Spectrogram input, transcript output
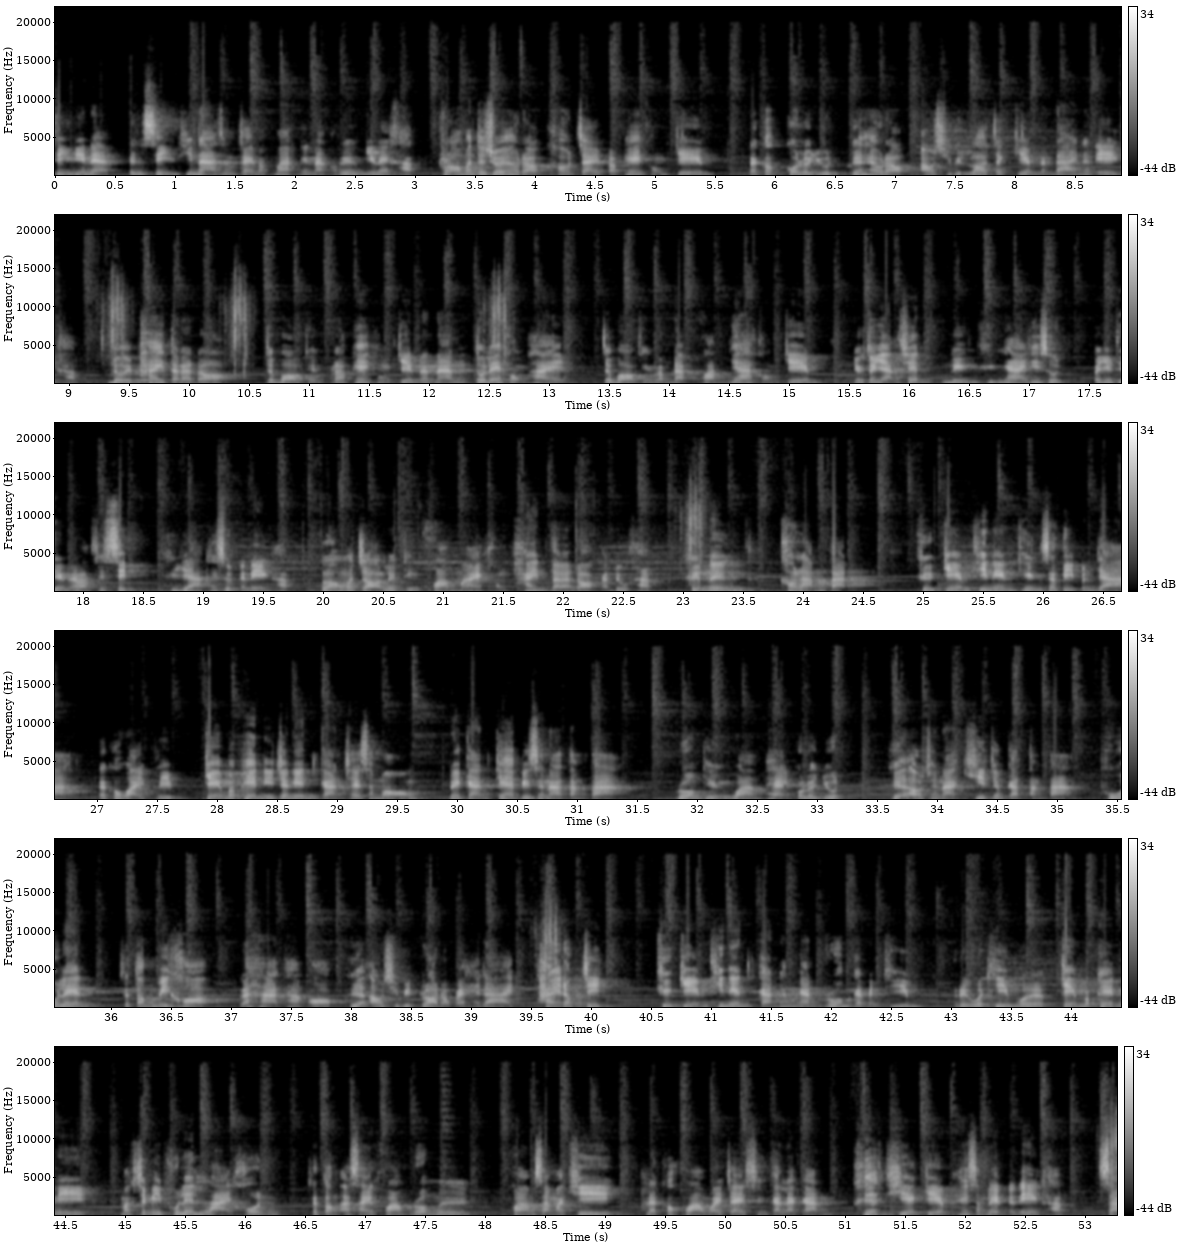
สิ่งนี้เนี่ยเป็นสิ่งที่น่าสนใจมากๆในหนังเรื่องนี้เลยครับ เพราะมันจะช่วยให้เราเข้าใจประเภทของเกม และก็กลยุทธ์เพื่อให้เราเอาชีวิตรอดจากเกมนั้นได้นั่นเองครับ โดยไพ่แต่ละดอกจะบอกถึงประเภทของเกมนั้นๆ ตัวเลขของไพ่จะบอกถึงลำดับความยากของเกม ยกตัวอย่างเช่น 1 คือง่ายที่สุด ไปจนถึงระดับที่ 10 คือยากที่สุดนั่นเองครับ ลองมาเจาะลึกถึงความหมายของไพ่แต่ละดอกกันดูครับ คือ 1. ข้าวหลามตัด คือเกมที่เน้นถึงสติปัญญา และก็ไหวพริบ เกมประเภทนี้จะเน้นการใช้สมองในการแก้ปริศนาต่างๆ รวมถึงวางแผนกลยุทธ์ เพื่อเอาชนะขีดจำกัดต่างๆ ผู้เล่นจะต้องวิเคราะห์ และหาทางออกเพื่อเอาชีวิตรอดออกไปให้ได้ ไพ่ดอกจิก คือเกมที่เน้นการทำงานร่วมกันเป็นทีม หรือว่าทีมเวิร์กเกมประเภทนี้มักจะมีผู้เล่นหลายคน จะต้องอาศัยความร่วมมือ ความสามัคคี และก็ความไว้ใจซึ่งกันและกัน เพื่อเคลียร์เกมให้สำเร็จนั่นเองครับ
